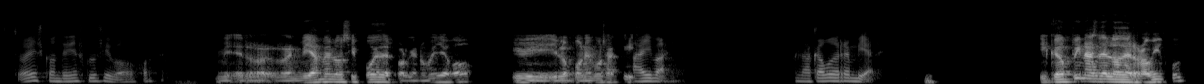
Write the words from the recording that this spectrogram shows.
Esto es contenido exclusivo, Jorge. Reenvíamelo si puedes, porque no me llegó, y, lo ponemos aquí. Ahí va. Lo acabo de reenviar. ¿Y qué opinas de lo de Robin Hood?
